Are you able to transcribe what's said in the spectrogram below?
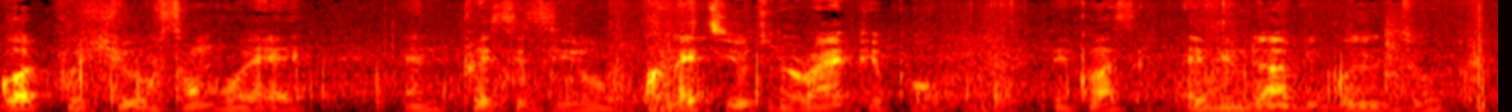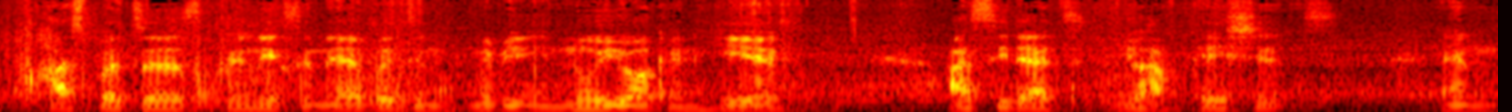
God puts you somewhere and places you, connects you to the right people. Because even though I've been going to hospitals, clinics, and everything, maybe in New York and here, I see that you have patience and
